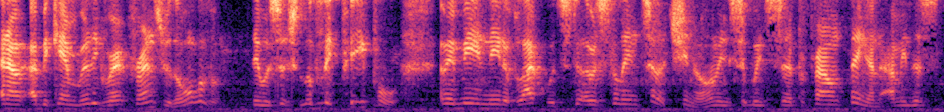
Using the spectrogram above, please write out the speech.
and I, I became really great friends with all of them. They were such lovely people. I mean, me and Nina Blackwood still are still in touch. You know, I mean, it's, it's a profound thing, and I mean, this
